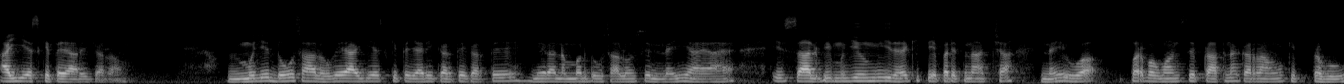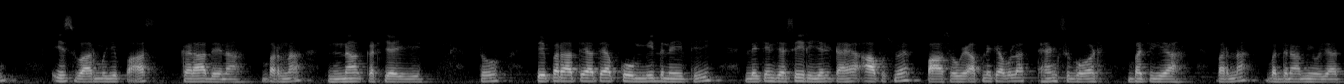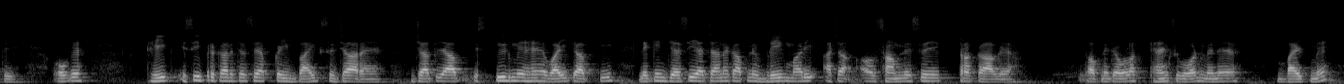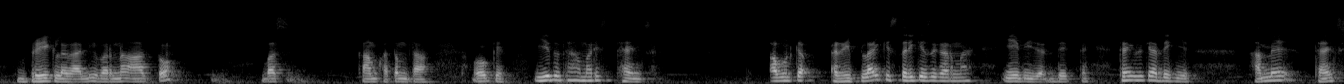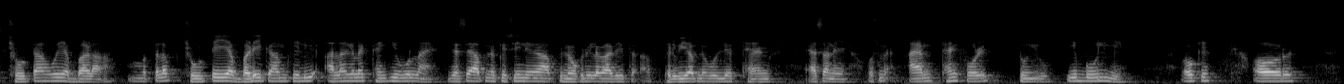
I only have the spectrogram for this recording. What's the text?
आईएएस की तैयारी कर रहा हूँ। मुझे दो साल हो गए आईएएस की तैयारी करते करते मेरा नंबर दो सालों से नहीं आया है। इस साल भी मुझे उम्मीद है कि पेपर इतना अच्छा नहीं हुआ, पर भगवान से प्रार्थना कर रहा हूँ कि प्रभु, इस बार मुझे पास करा देना, वरना ना कट जाएगी। तो पेपर आते आते आपको उम्मीद नहीं थी, लेकिन जैसे ही रिज़ल्ट आया, आप उसमें पास हो गए। आपने क्या बोला? थैंक्स गॉड, बच गया, वरना बदनामी हो जाती। ओके? ठीक इसी प्रकार जैसे आप कहीं बाइक से जा रहे हैं, जाते आप स्पीड में है बाइक आपकी, लेकिन जैसे ही अचानक आपने ब्रेक मारी, अचा सामने से एक ट्रक आ गया। तो आपने क्या बोला? थैंक्स गॉड मैंने बाइक में ब्रेक लगा ली, वरना आज तो बस काम ख़त्म था। ओके ये तो था हमारी थैंक्स अब उनका रिप्लाई किस तरीके से करना है, ये भी देखते हैं। थैंक्स क्या? देखिए, हमें थैंक्स छोटा हो या बड़ा मतलब छोटे या बड़े काम के लिए अलग अलग थैंक यू बोलना है। जैसे आपने किसी ने आपकी नौकरी लगा दी था फिर भी आपने बोल दिया थैंक्स ऐसा नहीं उसमें I am thankful to you ये बोलिए। ओके और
